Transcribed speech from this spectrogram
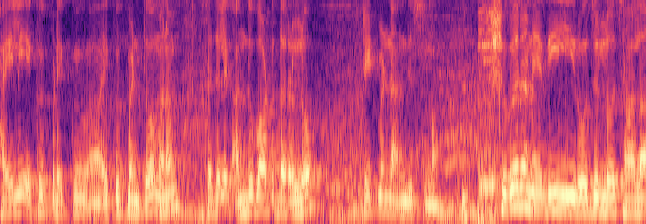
హైలీ ఎక్విప్డ్ ఎక్వి ఎక్విప్మెంట్తో మనం ప్రజలకు అందుబాటు ధరల్లో ట్రీట్మెంట్ అందిస్తున్నాం. షుగర్ అనేది ఈ రోజుల్లో చాలా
